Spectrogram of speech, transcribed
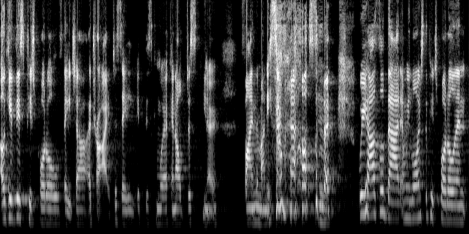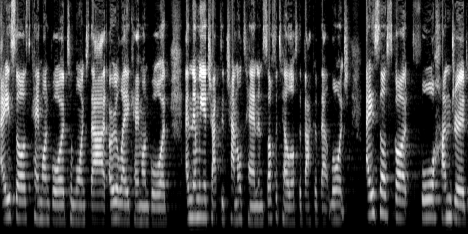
I'll give this pitch portal feature a try to see if this can work. And I'll just, you know, find the money somehow. so mm. we hustled that and we launched the pitch portal and ASOS came on board to launch that. Olay came on board. And then we attracted Channel 10 and Sofitel off the back of that launch. ASOS got 400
